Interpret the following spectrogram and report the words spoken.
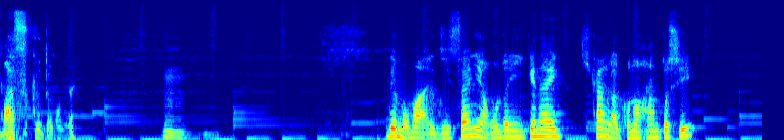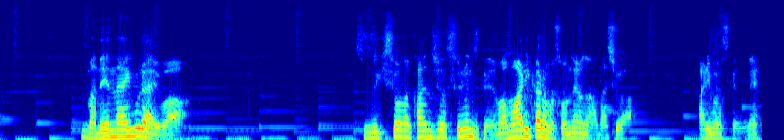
マスクとかもね。うん。でもまあ実際には本当に行けない期間がこの半年、まあ年内ぐらいは続きそうな感じはするんですけどね、まあ周りからもそんなような話はありますけどね。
